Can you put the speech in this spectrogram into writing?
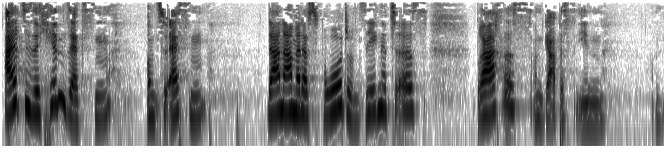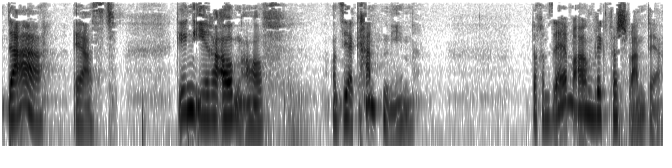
Als sie sich hinsetzten, um zu essen, da nahm er das Brot und segnete es brach es und gab es ihnen. Und da erst gingen ihre Augen auf und sie erkannten ihn. Doch im selben Augenblick verschwand er.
